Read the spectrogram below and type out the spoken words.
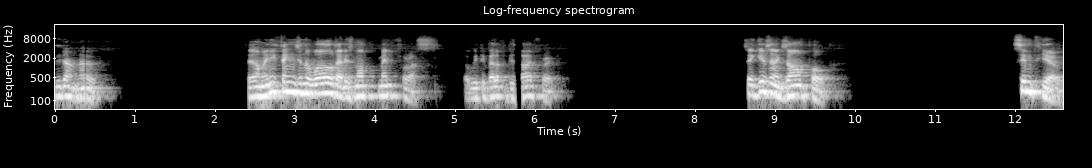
We don't know. There are many things in the world that is not meant for us, but we develop a desire for it. So it gives an example. Cynthia,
